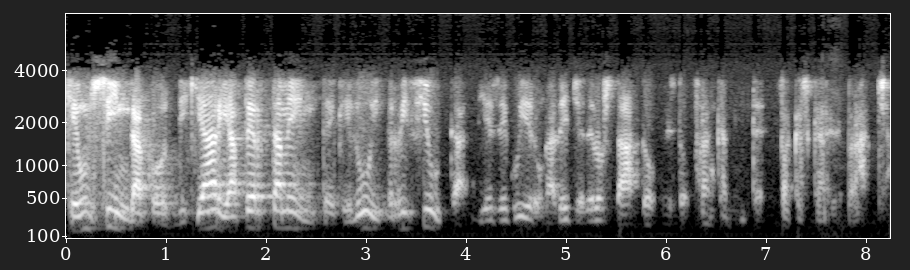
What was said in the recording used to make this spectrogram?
che un sindaco dichiari apertamente che lui rifiuta di eseguire una legge dello Stato, questo francamente fa cascare le braccia.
